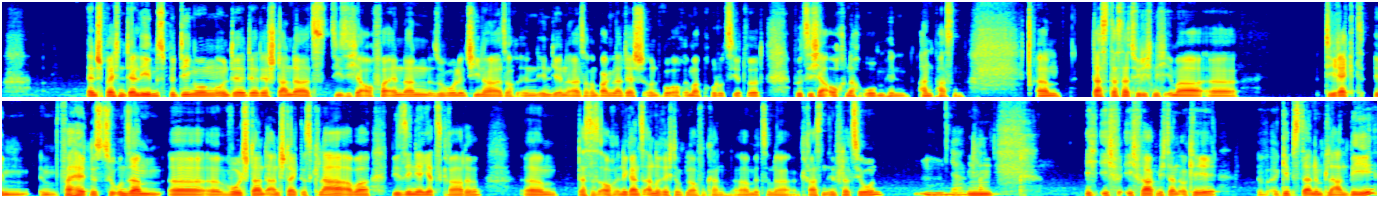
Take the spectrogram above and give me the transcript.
entsprechend der Lebensbedingungen und der der der Standards die sich ja auch verändern sowohl in China als auch in Indien als auch in Bangladesch und wo auch immer produziert wird wird sich ja auch nach oben hin anpassen. Ähm, dass das natürlich nicht immer äh, direkt im, im Verhältnis zu unserem äh, äh, Wohlstand ansteigt, ist klar, aber wir sehen ja jetzt gerade, ähm, dass es auch in eine ganz andere Richtung laufen kann, äh, mit so einer krassen Inflation. Mhm, ja, klar. Mm. Ich, ich, ich frage mich dann, okay, gibt es da einen Plan B?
